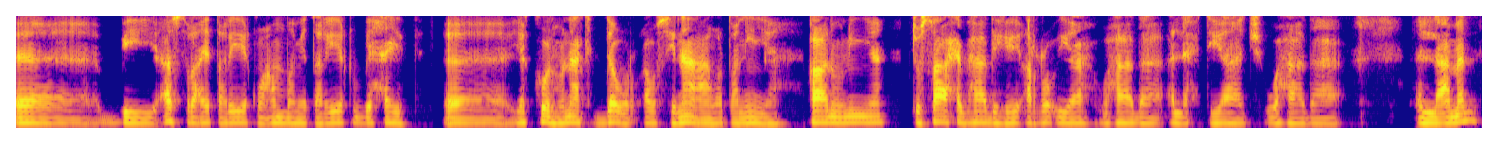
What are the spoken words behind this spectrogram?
آه، بأسرع طريق وأنظم طريق بحيث آه، يكون هناك دور أو صناعة وطنية قانونية تصاحب هذه الرؤية وهذا الاحتياج وهذا العمل.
